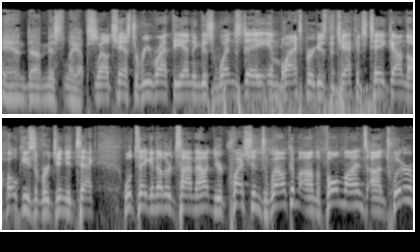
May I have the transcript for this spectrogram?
and uh, missed layups. Well, chance to rewrite the ending this Wednesday in Blacksburg as the Jackets take on the Hokies of Virginia Tech. We'll take another timeout. Your questions welcome on the phone lines on Twitter.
